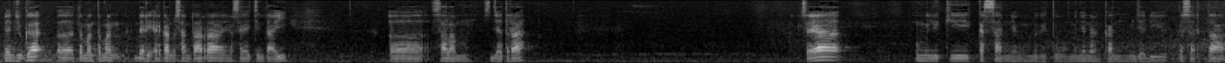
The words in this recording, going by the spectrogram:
Dan juga uh, teman-teman dari RK Nusantara yang saya cintai. Uh, salam sejahtera. Saya memiliki kesan yang begitu menyenangkan menjadi peserta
